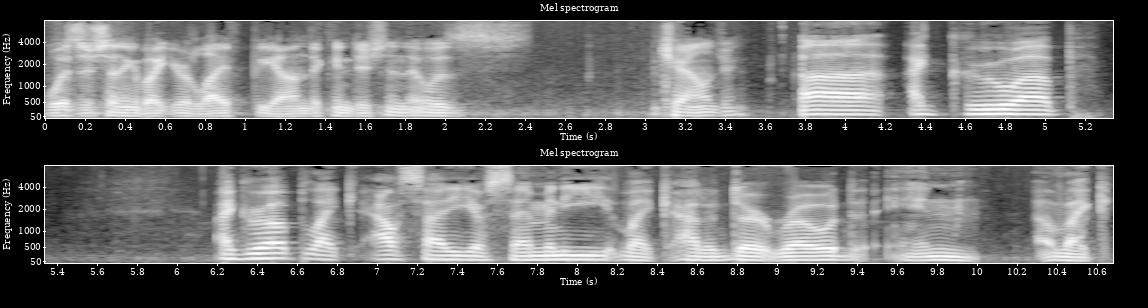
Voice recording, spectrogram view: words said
was there something about your life beyond the condition that was challenging? Uh, I grew up. I grew up like outside of Yosemite, like out of dirt road, in uh, like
